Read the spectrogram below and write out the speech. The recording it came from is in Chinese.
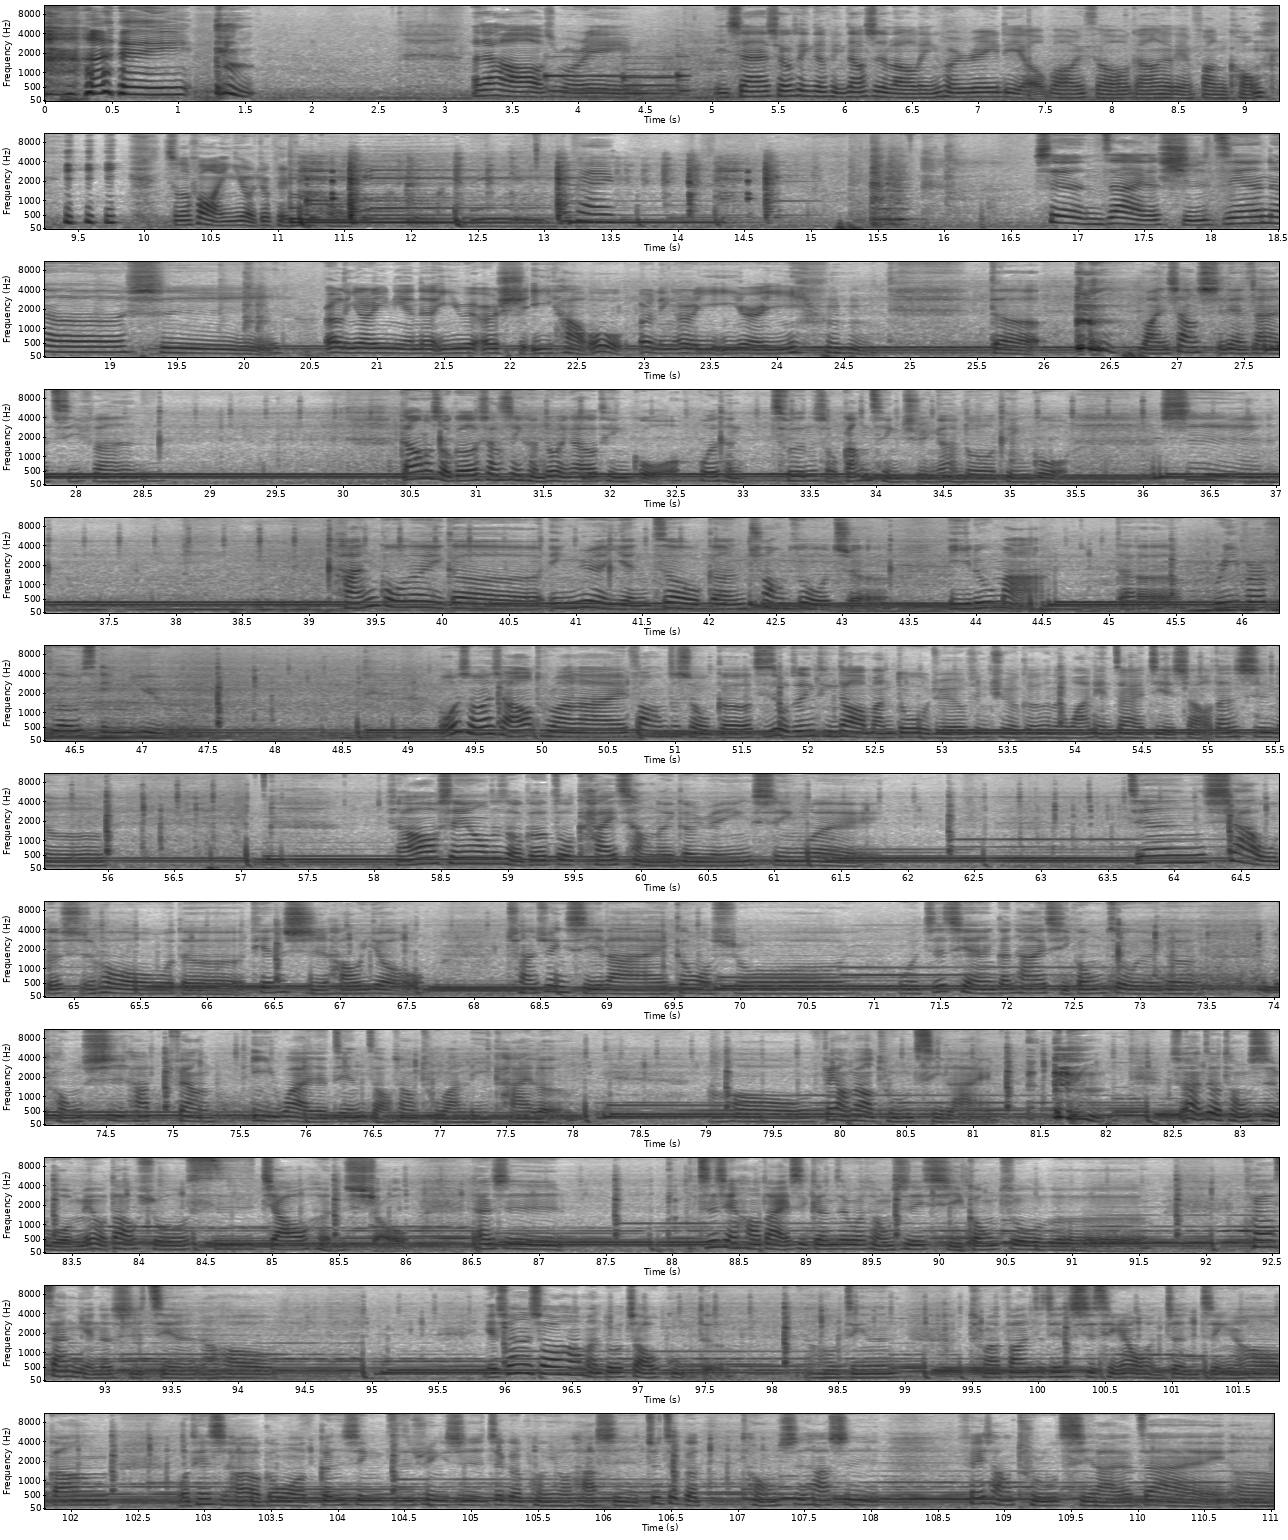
嗨，大家好，我是 Maureen。你现在收听的频道是老灵魂 Radio。不好意思哦，我刚刚有点放空，只要放完音乐我就可以放空了。OK，现在的时间呢是二零二一年的一月二十一号哦，二零二一一二一 的晚上十点三十七分。刚刚那首歌，相信很多人应该都听过，或者很，出的那首钢琴曲，应该很多人都听过，是韩国的一个音乐演奏跟创作者 ILUMA 的《River Flows in You》。我为什么会想要突然来放这首歌？其实我最近听到了蛮多我觉得有兴趣的歌，可能晚点再来介绍。但是呢。然后先用这首歌做开场的一个原因，是因为今天下午的时候，我的天使好友传讯息来跟我说，我之前跟他一起工作的一个同事，他非常意外的今天早上突然离开了，然后非常非常突如其来。虽然这个同事我没有到说私交很熟，但是。之前好歹也是跟这位同事一起工作了快要三年的时间，然后也算是受到他蛮多照顾的。然后今天突然发生这件事情，让我很震惊。然后刚我天使好友跟我更新资讯是，这个朋友他是就这个同事他是非常突如其来的在呃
